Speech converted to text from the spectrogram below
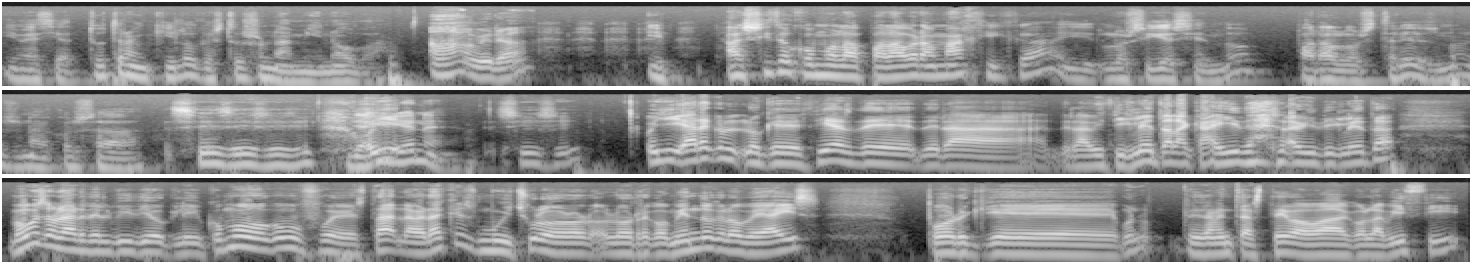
Y me decía, tú tranquilo que esto es una minova. Ah, mira. Y ha sido como la palabra mágica y lo sigue siendo para los tres, ¿no? Es una cosa... Sí, sí, sí. sí. De ahí viene. Sí, sí. Oye, y ahora lo que decías de, de la, de la bicicleta, la caída de la bicicleta, vamos a hablar del videoclip. ¿Cómo, cómo fue? Está, la verdad es que es muy chulo, lo, lo recomiendo que lo veáis porque, bueno, precisamente Esteba va con la bici,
